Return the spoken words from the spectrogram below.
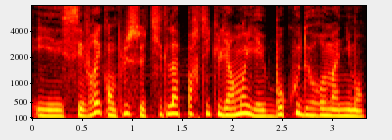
Et c'est vrai qu'en plus, ce titre-là, particulièrement, il y a eu beaucoup de remaniements.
